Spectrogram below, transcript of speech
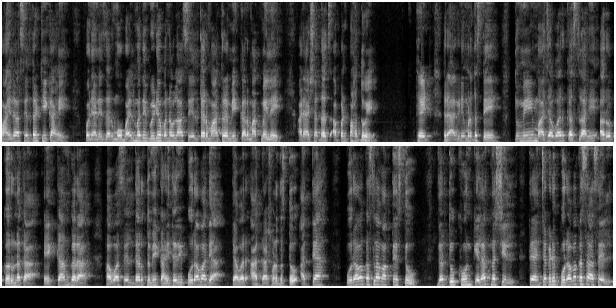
पाहिलं असेल तर ठीक आहे. पण याने जर मोबाईलमध्ये व्हिडिओ बनवला असेल तर मात्र मी कर्मात मेले आणि अशातच आपण पाहतोय. थेट रागणी म्हणत असते तुम्ही माझ्यावर कसलाही आरोप करू नका. एक काम करा. हवं असेल तर तुम्ही काहीतरी पुरावा द्या. त्यावर आकाश म्हणत असतो आत्या पुरावा कसला मागतेस तू? जर तू खून केलाच नसशील तर यांच्याकडे पुरावा कसा असेल?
